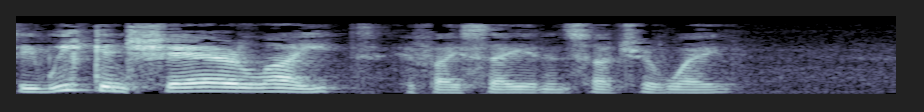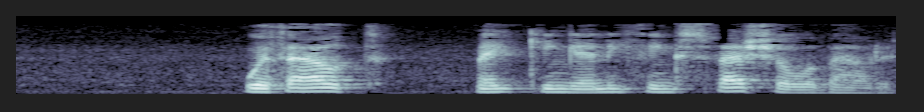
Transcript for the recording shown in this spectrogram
See, we can share light, if I say it in such a way, without making anything special about it.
